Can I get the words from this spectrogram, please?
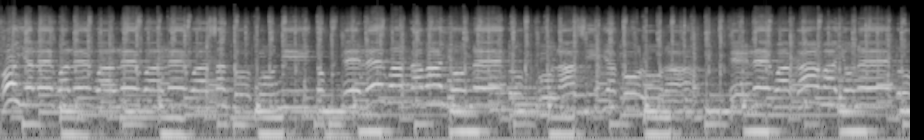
Oye, legua, legua, legua, legua, santo bonito. El legua caballo negro con la silla colorada. El legua caballo negro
